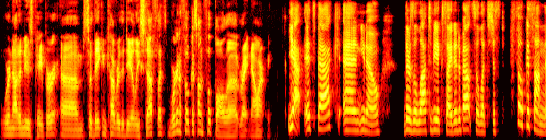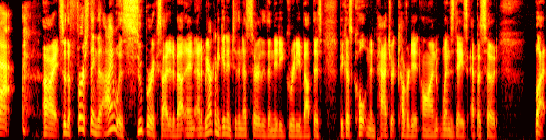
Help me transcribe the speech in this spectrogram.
We're not a newspaper. Um, so they can cover the daily stuff. Let's we're going to focus on football uh, right now aren't we? Yeah it's back and you know there's a lot to be excited about. So let's just focus on that all right so the first thing that i was super excited about and, and we aren't going to get into the necessarily the nitty gritty about this because colton and patrick covered it on wednesday's episode but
